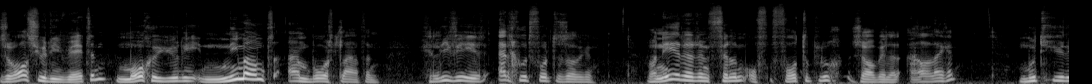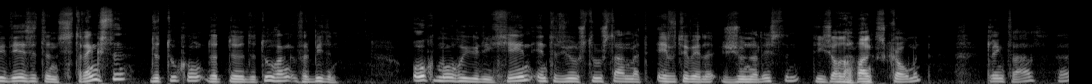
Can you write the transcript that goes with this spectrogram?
Zoals jullie weten, mogen jullie niemand aan boord laten. Gelieve hier erg goed voor te zorgen. Wanneer er een film- of fotoploeg zou willen aanleggen, moeten jullie deze ten strengste de, toegang verbieden. Ook mogen jullie geen interviews toestaan met eventuele journalisten die zouden langskomen. Klinkt raar, hè?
